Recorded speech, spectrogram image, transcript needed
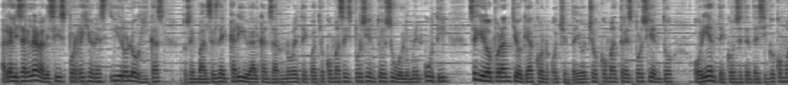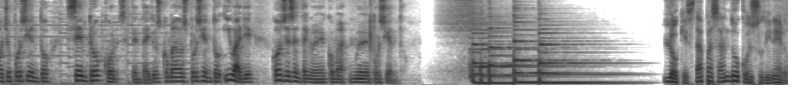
Al realizar el análisis por regiones hidrológicas, los embalses del Caribe alcanzaron 94,6% de su volumen útil, seguido por Antioquia con 88,3%, Oriente con 75,8%, Centro con 72,2% y Valle con 69,9%. Lo que está pasando con su dinero.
